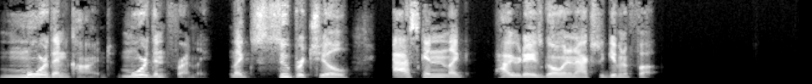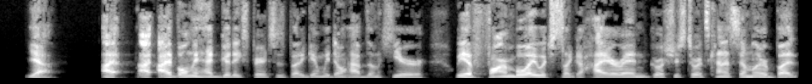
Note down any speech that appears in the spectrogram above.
more than kind, more than friendly, like super chill, asking like how your day is going and actually giving a fuck. Yeah. I, I, I've only had good experiences, but again, we don't have them here. We have Farm Boy, which is like a higher end grocery store. It's kind of similar, but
